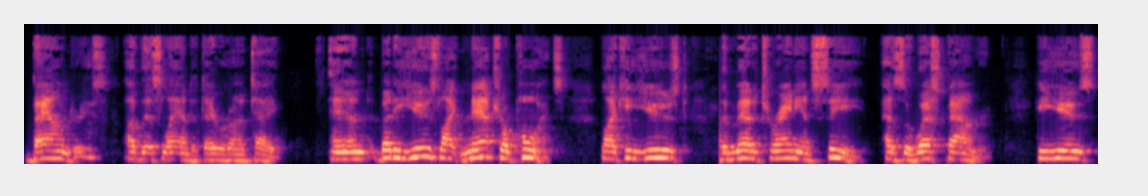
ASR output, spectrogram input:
boundaries of this land that they were going to take. And, but he used like natural points, like he used the Mediterranean Sea as the west boundary. He used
